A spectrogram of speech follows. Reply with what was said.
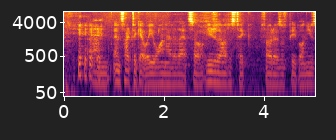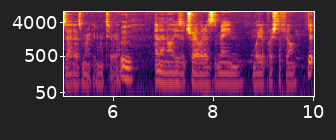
um, and it's hard to get what you want out of that. So usually I'll just take photos of people and use that as marketing material Mm. and then I'll use a trailer as the main way to push the film. Yep.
